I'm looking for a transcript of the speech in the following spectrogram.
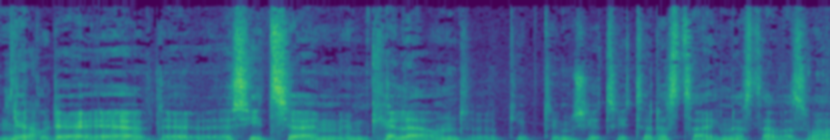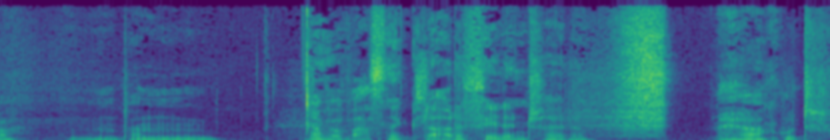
Ja, ja. gut, er, er, er sieht es ja im, im, Keller und gibt dem Schiedsrichter das Zeichen, dass da was war. Und dann Aber war es eine klare Fehlentscheidung? Ja, gut,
